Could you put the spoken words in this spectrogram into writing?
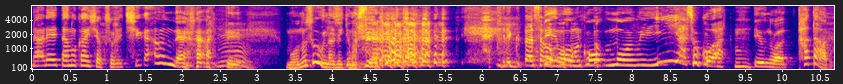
ナレーターの解釈それ違うんだよなって、ものすごくうなずいてますね。ディレクターさんではもう本もこう、もういいや、そこはっていうのは多々ある。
